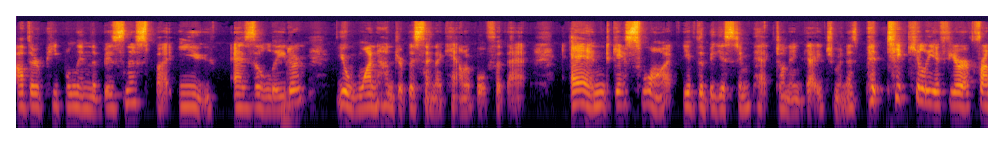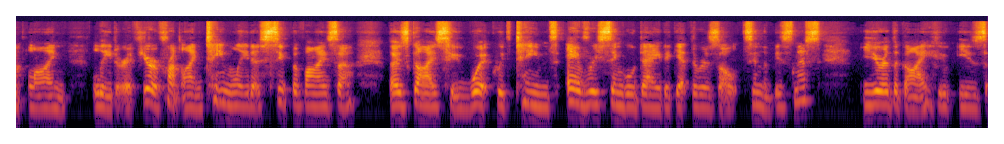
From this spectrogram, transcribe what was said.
other people in the business but you as a mm. leader you're 100% accountable for that. And guess what? You have the biggest impact on engagement particularly if you're a frontline leader. If you're a frontline team leader supervisor those guys who work with teams every single day to get the results in the business, you're the guy who is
